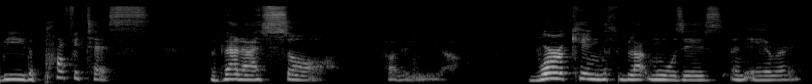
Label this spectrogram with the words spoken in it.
be the prophetess that I saw. Hallelujah. Working with Black Moses and Aaron.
